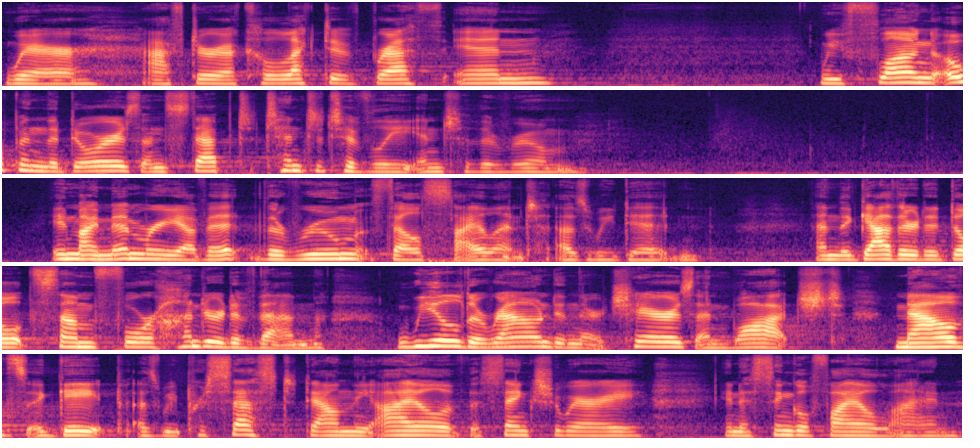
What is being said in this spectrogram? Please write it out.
where, after a collective breath in, we flung open the doors and stepped tentatively into the room. In my memory of it, the room fell silent as we did, and the gathered adults, some 400 of them, wheeled around in their chairs and watched, mouths agape, as we processed down the aisle of the sanctuary in a single file line.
